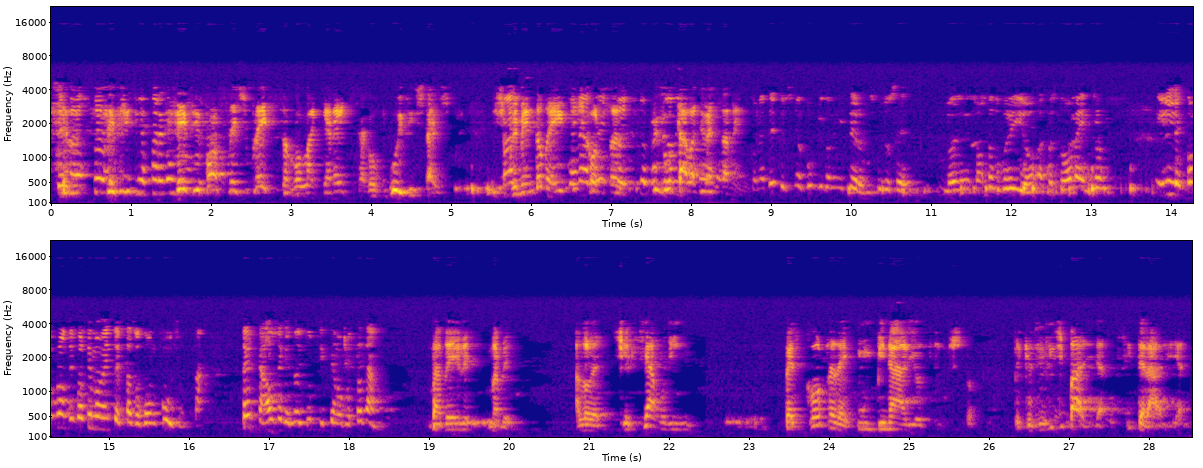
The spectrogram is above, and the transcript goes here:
se, se, si, se si fosse espresso con la chiarezza con cui si sta esprimendo me, il discorso risultava diversamente. Come ha detto il signor pubblico ministero, mi scuso se lo, sono stato pure io a questo momento, il confronto in qualche momento è stato confuso, ma per cause che noi tutti stiamo constatando. Va bene, va bene. Allora cerchiamo di percorrere un binario giusto perché se si sbaglia si deraglia.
